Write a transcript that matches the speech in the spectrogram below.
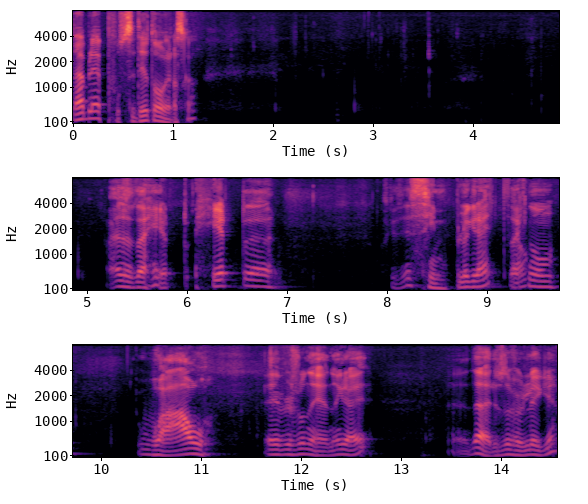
der ble jeg positivt overraska. Nei, Dette er helt, helt eh, skal jeg si, simpel og greit. Det er Ja. ikke noen wow, revolusjonerende greier. Eh, Det er det selvfølgelig ikke.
